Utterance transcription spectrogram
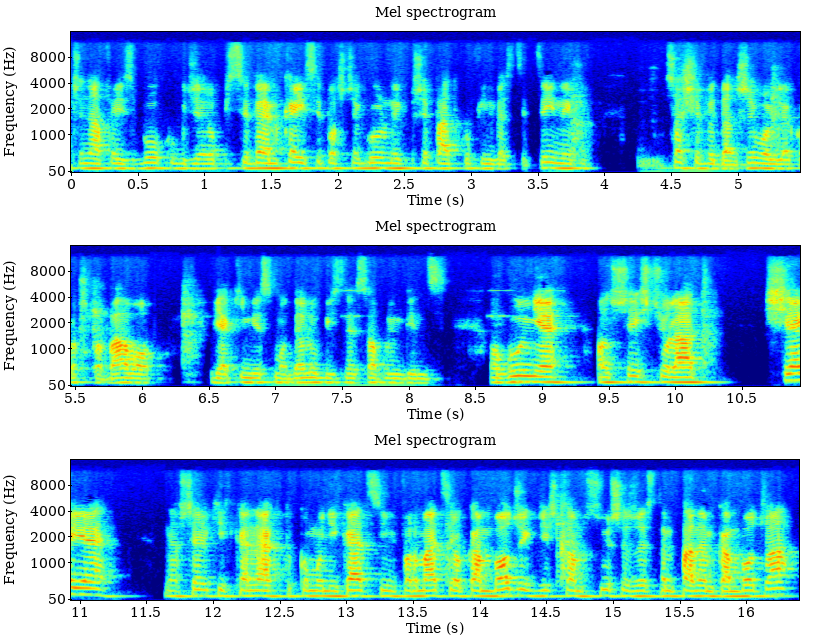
czy na Facebooku, gdzie opisywałem case'y poszczególnych przypadków inwestycyjnych, co się wydarzyło, ile kosztowało, w jakim jest modelu biznesowym, więc ogólnie od 6 lat sieję na wszelkich kanałach komunikacji informacje o Kambodży. Gdzieś tam słyszę, że jestem panem Kambodża,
